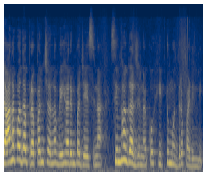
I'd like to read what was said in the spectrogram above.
జానపద ప్రపంచంలో విహరింపజేసిన సింహగర్జనకు హిట్టుముద్ర పడింది.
